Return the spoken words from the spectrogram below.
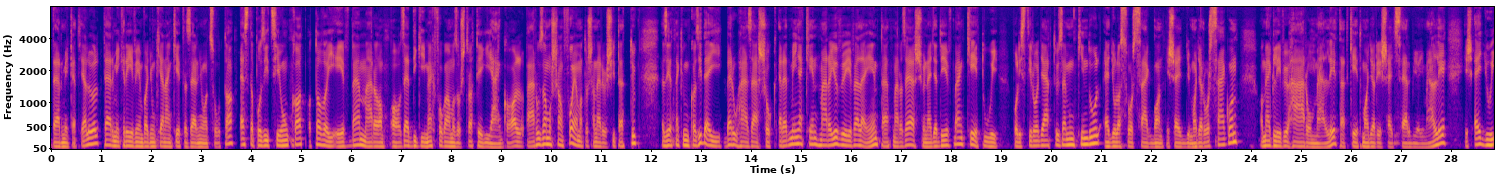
terméket jelöl, termék révén vagyunk jelen 2008 óta. Ezt a pozíciónkat a tavalyi évben már a az eddigi megfogalmazó stratégiánkkal párhuzamosan folyamatosan erősítettük, ezért nekünk az idei beruházások eredményeként már a jövő év elején, tehát már az első negyed évben két új polisztirolgyártőzemünk indul, egy Olaszországban és egy Magyarországon, a meglévő három mellé, tehát két magyar és egy szerbiai mellé, és egy új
